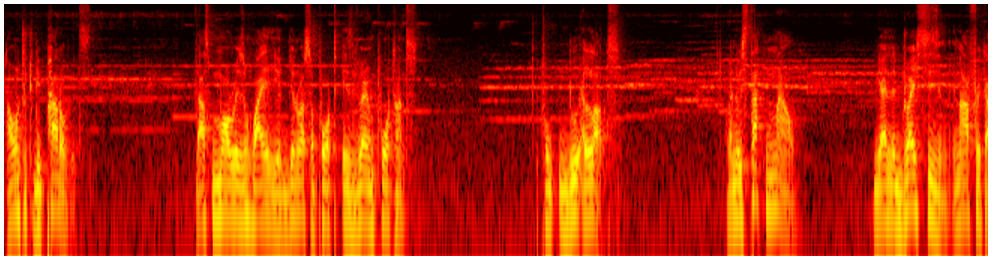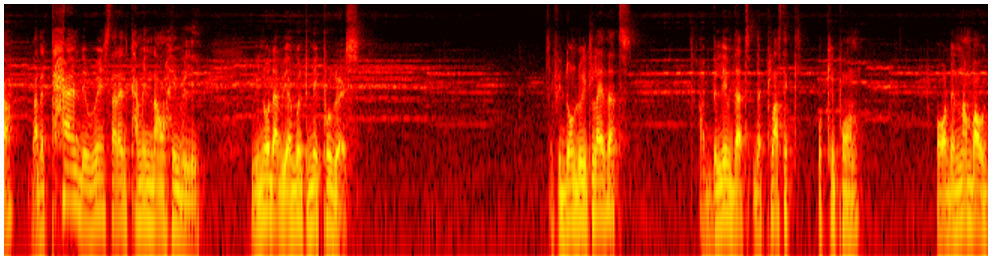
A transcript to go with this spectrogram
I want you to be part of it. That's more reason why your general support is very important. To do a lot. When we start now, we are in the dry season in Africa. By the time the rain started coming down heavily, we know that we are going to make progress. If you don't do it like that, I believe that the plastic will keep on, or the number will,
